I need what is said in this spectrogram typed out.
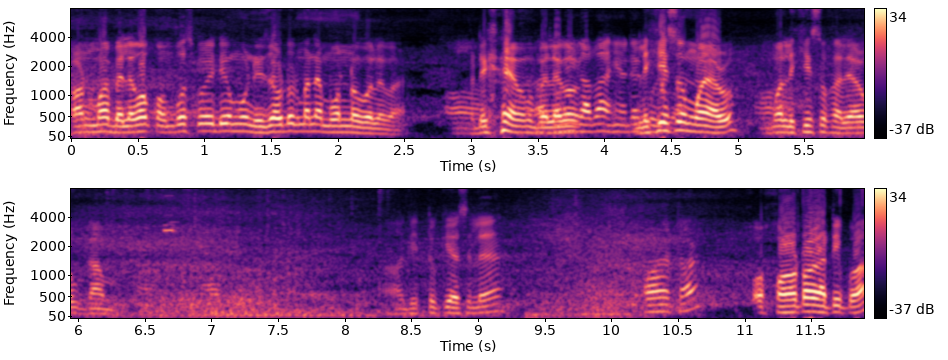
কাৰণ মই বেলেগক কম্প'জ কৰি দিওঁ মোৰ নিজৰটোত মানে মন নগ'লে বা। গতিকে বেলেগক লিখিছোঁ মই আৰু। মই লিখিছোঁ খালি আৰু গাম। গীতটো কি আছিলে? শৰতৰ? ৰাতিপুৱা।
